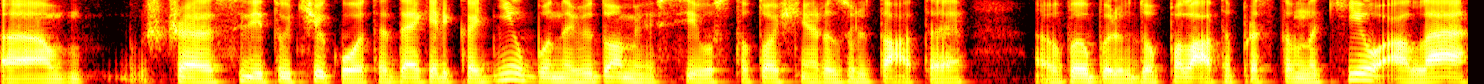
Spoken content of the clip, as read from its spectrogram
е, ще слід очікувати декілька днів, бо невідомі всі остаточні результати виборів до палати представників, але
